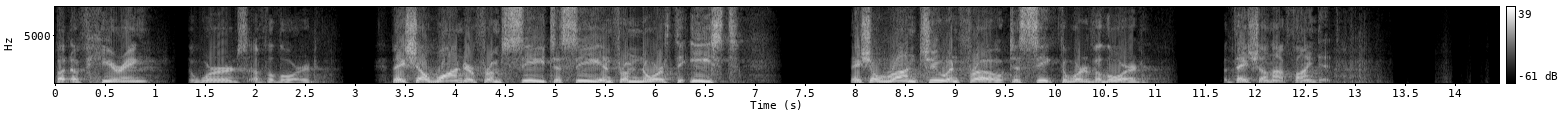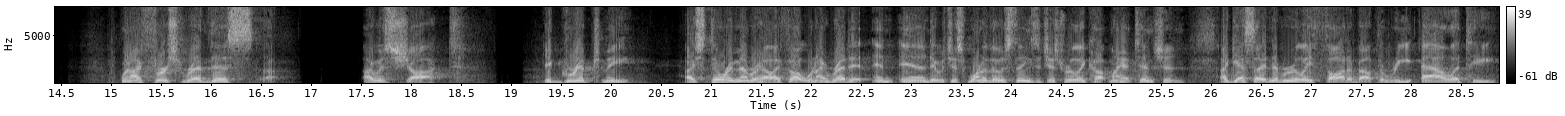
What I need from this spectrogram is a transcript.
but of hearing the words of the Lord. They shall wander from sea to sea and from north to east. They shall run to and fro to seek the word of the Lord, but they shall not find it. When I first read this, I was shocked it gripped me. I still remember how I felt when I read it, and, and it was just one of those things that just really caught my attention. I guess I had never really thought about the reality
